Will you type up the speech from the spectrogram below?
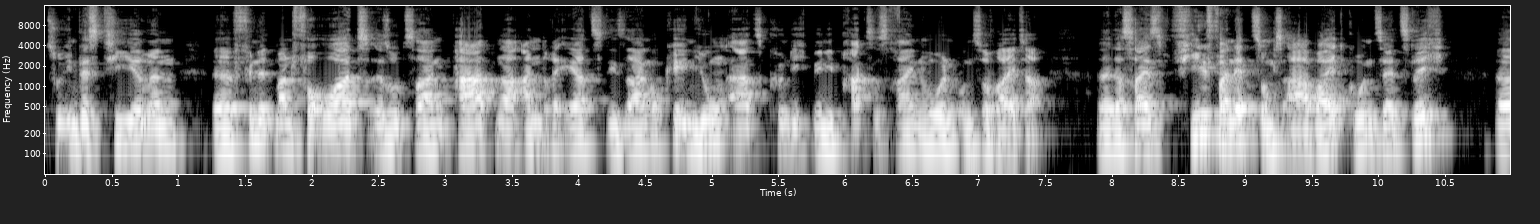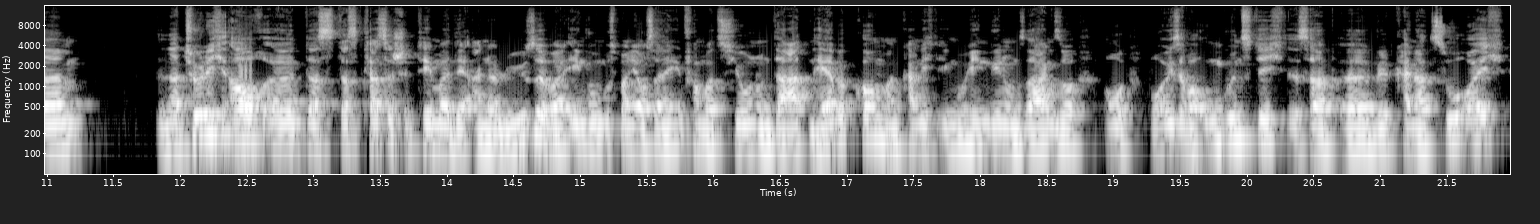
zu investieren? Äh, findet man vor Ort äh, sozusagen Partner, andere Ärzte, die sagen, okay, einen jungen Arzt könnte ich mir in die Praxis reinholen und so weiter. Das heißt, viel Vernetzungsarbeit grundsätzlich. Ähm, Natürlich auch äh, das, das klassische Thema der Analyse, weil irgendwo muss man ja auch seine Informationen und Daten herbekommen. Man kann nicht irgendwo hingehen und sagen so, oh, bei euch ist aber ungünstig, deshalb äh, will keiner zu euch.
